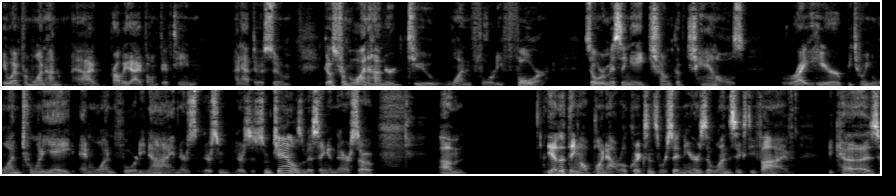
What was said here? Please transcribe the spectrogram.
it went from 100, I, probably the iPhone 15, I'd have to assume, goes from 100 to 144. So we're missing a chunk of channels right here between 128 and 149. There's there's some there's some channels missing in there. So um the other thing I'll point out real quick since we're sitting here is the 165 because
